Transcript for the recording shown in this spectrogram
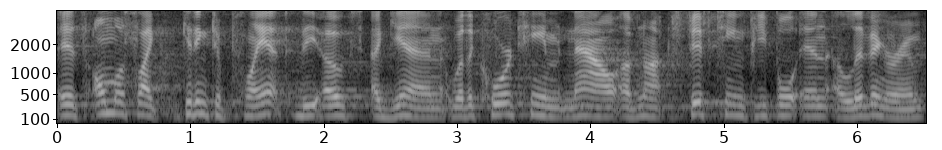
it's almost like getting to plant the oaks again with a core team now of not 15 people in a living room,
